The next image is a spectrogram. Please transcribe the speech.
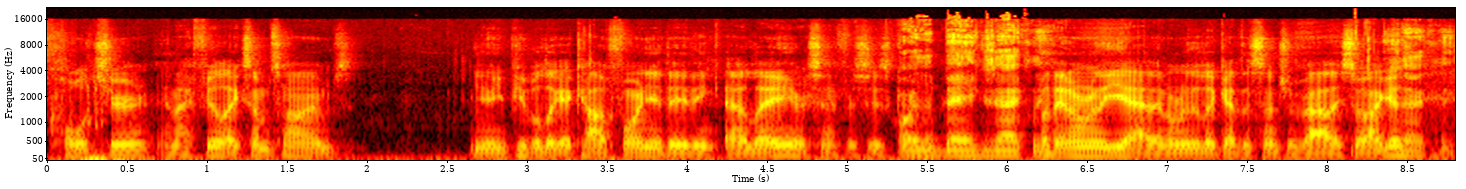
culture. And I feel like sometimes, you know, people look at California, they think L.A. or San Francisco, or the Bay, exactly. but they don't really, yeah, they don't really look at the Central Valley. So I guess exactly.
